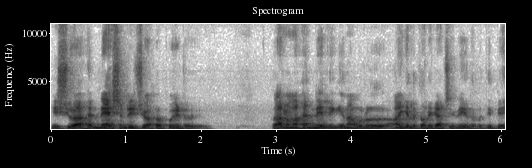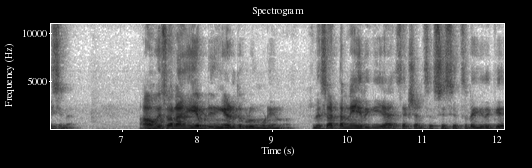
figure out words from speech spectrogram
இஷ்யூவாக நேஷனல் இஷ்யூவாக போயிட்டுருக்கு. உதாரணமாக நேற்றுக்கு நான் ஒரு ஆங்கில தொலைக்காட்சியிலே இதை பற்றி பேசினேன். அவங்க சொல்கிறாங்க எப்படி நீங்கள் எடுத்து கொடுக்க முடியும்? இந்த சட்டமே இருக்கியா செக்ஷன் சிக்ஸ்டி சிக்ஸில் இருக்குது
